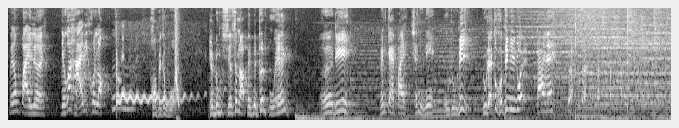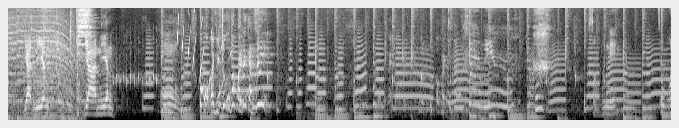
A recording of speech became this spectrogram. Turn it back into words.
ไม่ต้องไปเลย เดี๋ยวก็หายไปอีกคนหรอก พ่อไม่ต้องห่วง เดี๋ยวดุมเสียสละไปเป็นเพื่อนปู่เอง เออดี งั้นแกไป ฉันอยู่นี่ ปู่อยู่นี่ ดูแลทุกคนที่นี่ด้วย ได้เลย อย่าเนียน อย่าเนียนอืมก็บอกไปมีชุดก็ต้องไปด้วยกันสิ สองคนนี้ จะไหว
